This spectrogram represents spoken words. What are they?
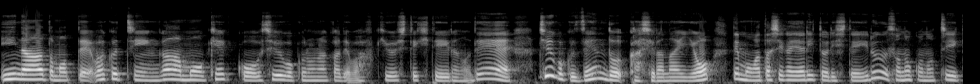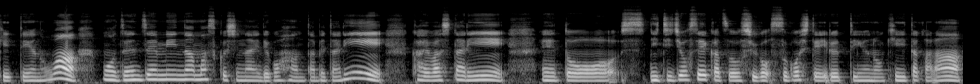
いいなと思ってワクチンがもう結構中国の中では普及してきているので中国全土か知らないよ。でも私がやり取りしているその子の地域っていうのはもう全然みんなマスクしないでご飯食べたり会話したり、えーと、日常生活をしご過ごしているっていうのを聞いたから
